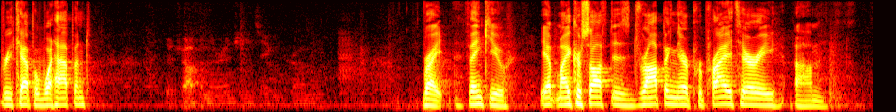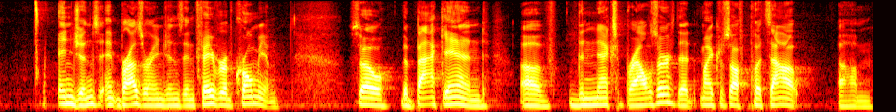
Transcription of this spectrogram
recap of what happened? Right, thank you. Yep, Microsoft is dropping their proprietary um, engines, browser engines, in favor of Chromium. So the back end of the next browser that Microsoft puts out um,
